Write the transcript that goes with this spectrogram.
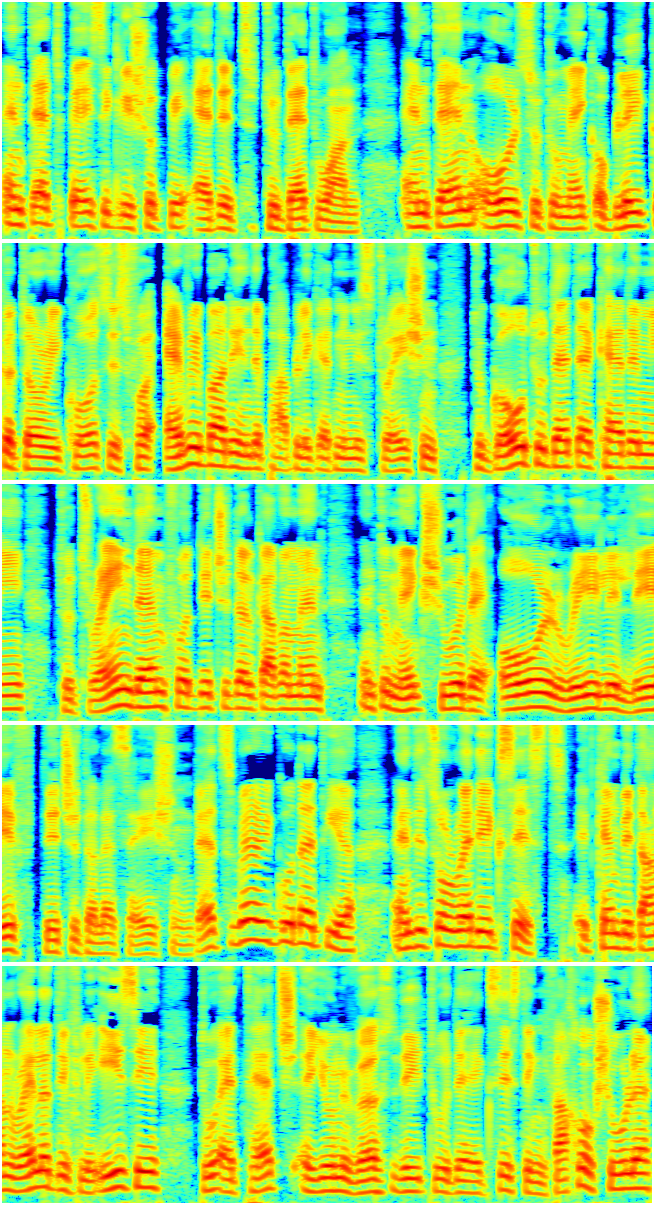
and that basically should be added to that one. And then also to make obligatory courses for everybody in the public administration to go to that academy, to train them for digital government, and to make sure they all really live digitalization. That's a very good idea, and it already exists. It can be done relatively easy to attach a university to the existing Fachhochschule,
